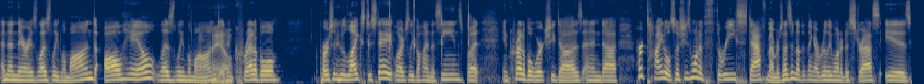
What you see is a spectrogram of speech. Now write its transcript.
and then there is Leslie Lamond. All hail Leslie Lamond, hail. an incredible person who likes to stay largely behind the scenes, but incredible work she does. And uh, her title, so she's one of three staff members. That's another thing I really wanted to stress is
